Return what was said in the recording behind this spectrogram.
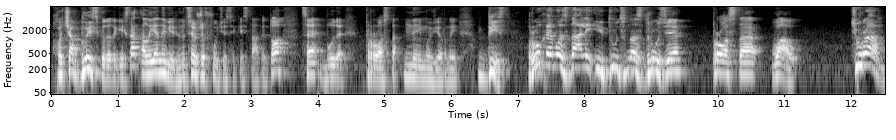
хоча б близько до таких стат, але я не вірю. Ну це вже футіс якісь стати, то це буде просто неймовірний біст. Рухаємось далі, і тут в нас, друзі, просто вау. Тюрам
